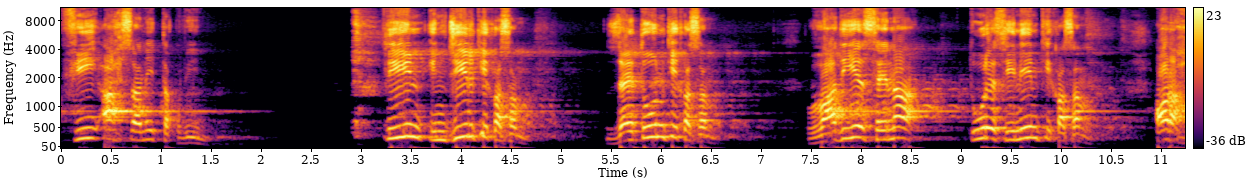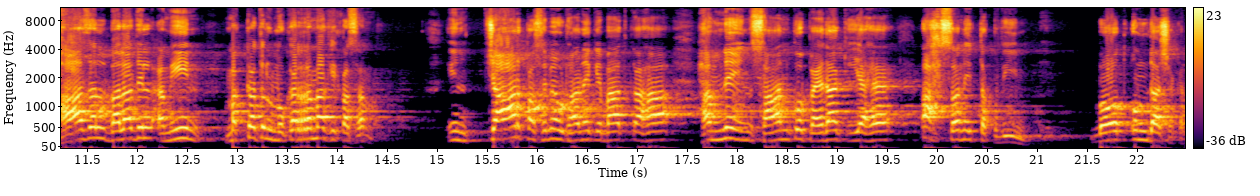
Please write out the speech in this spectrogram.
فی آسانی تقویم۔ تین انجیر کی قسم، زیتون کی قسم، وادی سینا تور سینین کی قسم اور حاضل بلاد المین مکت المکرمہ کی قسم۔ ان چار قسمیں اٹھانے کے بعد کہا، ہم نے انسان کو پیدا کیا ہے احسن تقویم، بہت عمدہ شکل۔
